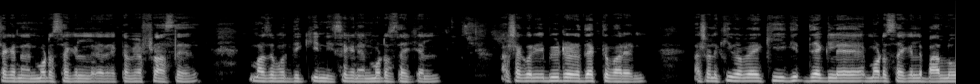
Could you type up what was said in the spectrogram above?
সেকেন্ড হ্যান্ড মোটরসাইকেলের একটা ব্যবসা আছে। মাঝে মধ্যে কিনি সেকেন্ড হ্যান্ড মোটরসাইকেল আশা করি এই ভিডিওটা দেখতে পারেন। আসলে কীভাবে কি দেখলে মোটরসাইকেল ভালো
